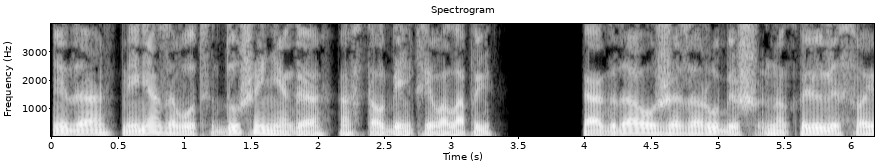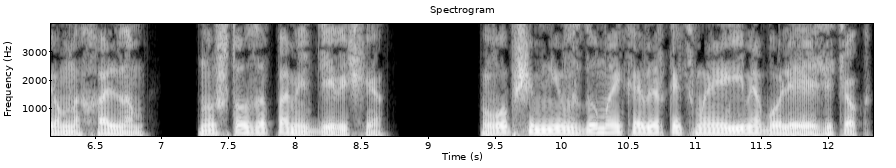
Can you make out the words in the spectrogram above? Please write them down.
И да, меня зовут Душенега, остолбень криволапый. Когда уже зарубишь на клюве своем нахальном? Ну что за память девичья? В общем, не вздумай коверкать мое имя более, зятек.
